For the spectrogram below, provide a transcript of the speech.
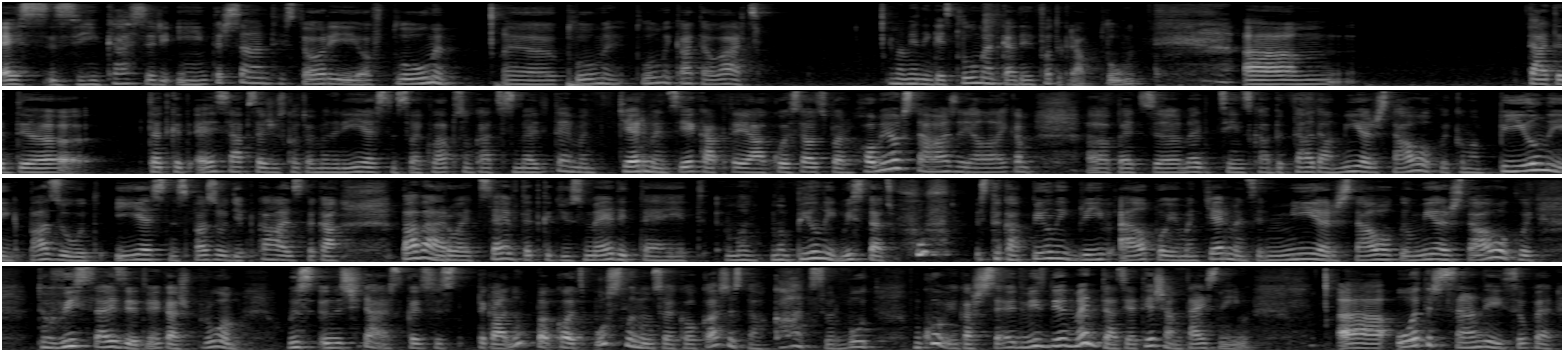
Es zinu, kas ir interesanti, story of plūme. Plūme, plūme, kā tev vārds? Man vienīgais plūme atgādina fotografu plūme. Um, tā tad. Tad, kad es apsēžos, kaut vai man ir iesnas vai klaps un kāds meditē, man ķermenis iekāp tajā, ko sauc par homeostāzi, ja laikam pēc medicīnas kā, bet tādā miera stāvoklī, ka man pilnīgi pazūd iesnas, pazūd jebkādas, tā kā pavērojat sevi, tad, kad jūs meditējat, man, man pilnīgi viss tāds, uf, es tā kā pilnīgi brīvi elpoju, man ķermenis ir miera stāvoklī un miera stāvoklī, tev viss aiziet vienkārši prom. Un es, un es šitās, ka es esmu kā, nu, kaut kāds puslimums vai kaut kas, es tā, kā tas var būt, un ko vienkārši sēdu visu dienu meditācijā, tiešām taisnība. Uh, otrs, Sandī, super.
